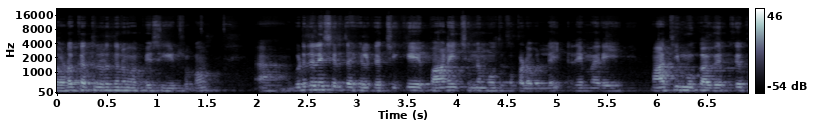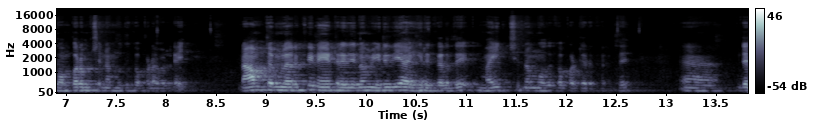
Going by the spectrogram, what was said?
தொடக்கத்திலிருந்து நம்ம பேசிக்கிட்டு இருக்கோம். விடுதலை சிறுத்தைகள் கட்சிக்கு பானை சின்னம் ஒதுக்கப்படவில்லை. அதே மாதிரி மதிமுகவிற்கு பம்பரம் சின்னம் ஒதுக்கப்படவில்லை. நாம் தமிழருக்கு நேற்றைய தினம் இறுதியாக இருக்கிறது மை சின்னம் ஒதுக்கப்பட்டிருக்கிறது. இந்த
